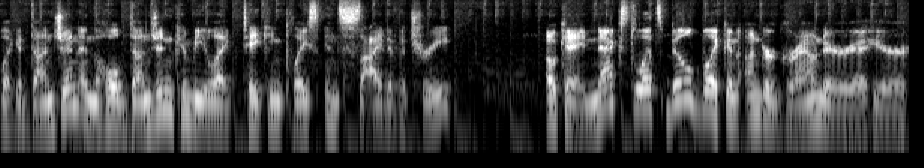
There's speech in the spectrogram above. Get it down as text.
like a dungeon, and the whole dungeon can be like taking place inside of a tree. Okay, next let's build like an underground area here.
